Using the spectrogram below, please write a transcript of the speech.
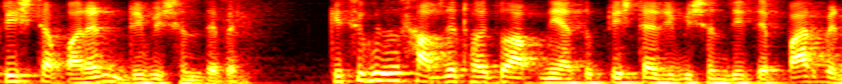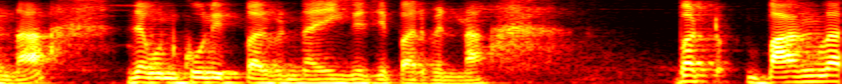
পৃষ্ঠা পারেন রিভিশন দেবেন। কিছু কিছু সাবজেক্ট হয়তো আপনি এত পৃষ্ঠা রিভিশন দিতে পারবেন না, যেমন গণিত পারবেন না, ইংরেজি পারবেন না। বাট বাংলা,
